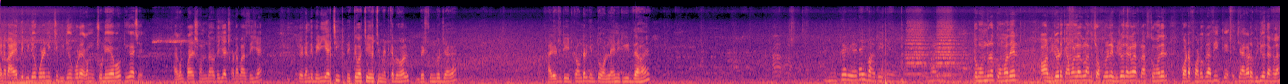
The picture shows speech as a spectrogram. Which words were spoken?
এখানে বাইরেতে ভিডিও করে নিচ্ছি ভিডিও করে এখন চলে যাব ঠিক আছে? এখন প্রায় সন্ধ্যা হতে যায় ছটা বাজতে যায়। তো এখান থেকে বেরিয়ে যাচ্ছি দেখতে পাচ্ছি এই হচ্ছে মেটকাপে হল বেশ সুন্দর জায়গা। আর এই হচ্ছে টিকিট কাউন্টার কিন্তু অনলাইনে টিকিট দেওয়া হয়। তো বন্ধুরা তোমাদের আমার ভিডিওটা কেমন লাগল? আমি চক্রের ভিডিও দেখালাম প্লাস তোমাদের কটা ফটোগ্রাফিক জায়গারও ভিডিও দেখালাম।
